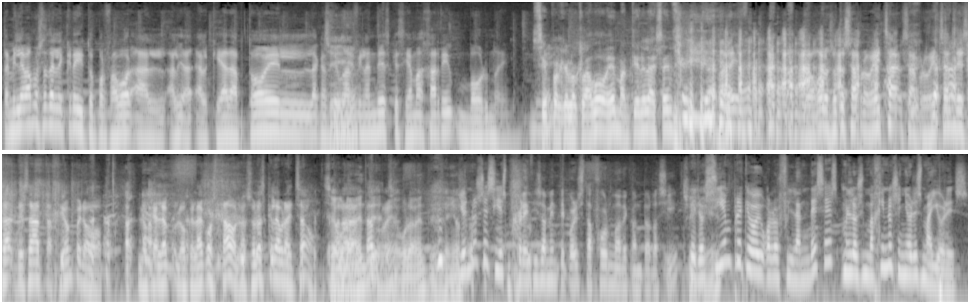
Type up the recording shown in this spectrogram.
también le vamos a dar el crédito, por favor, al, al, al que adaptó el- la canción Sí. al finlandés que se llama Harry Borunen. Sí, porque lo clavó, ¿eh? Mantiene la esencia. ¿vale? Luego los otros se aprovechan, se aprovechan de, esa, de esa adaptación, pero lo que, le- lo que le ha costado, las horas que le habrá echado. Seguramente, ¿eh? seguramente, señor. Yo no sé si es precisamente por esta forma de cantar así, Sí. pero siempre que oigo a los finlandeses me los imagino señores mayores.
